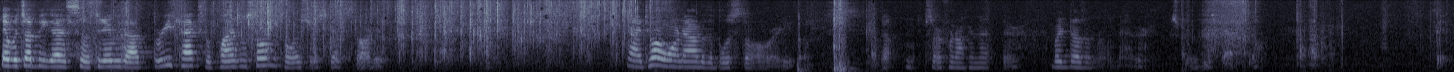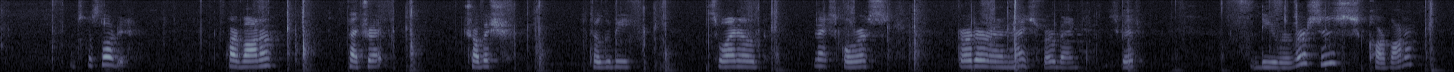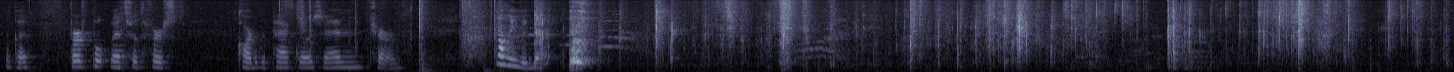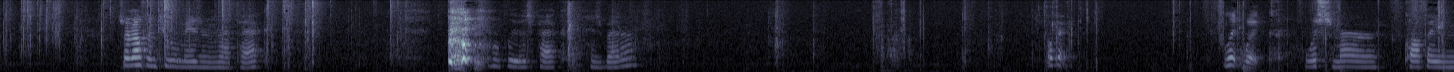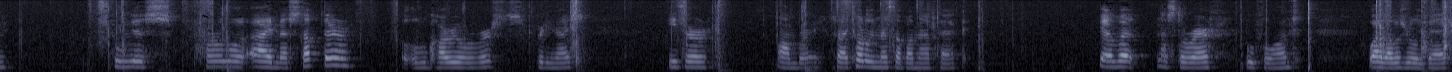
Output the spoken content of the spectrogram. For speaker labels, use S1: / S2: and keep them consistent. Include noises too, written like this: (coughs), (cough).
S1: Hey, what's up, you guys? So today we got three packs of Plasma Storm, so let's just get started. Now, I tore one out of the blister already, but yeah, oh, sorry for knocking that there. But it doesn't really matter. Just bring these back, though. Okay, let's get started. Carvanha, Patrat, Trubbish, Togepi, Swinub, nice Chorus, Girder, and nice Furbank. It's good. The reverse is Carvanha. Okay. First that's what the first card of the pack was, and Churn. Nothing good there. so nothing too amazing in that pack. (coughs) Hopefully this pack is better. Okay. Litwick, Whismur, Koffing, Foongus, Perla. I messed up there. Lucario reverse. Pretty nice. Ether, Ombre. So I totally messed up on that pack. Yeah, but that's the rare. Bouffalant. Wow, that was really bad.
